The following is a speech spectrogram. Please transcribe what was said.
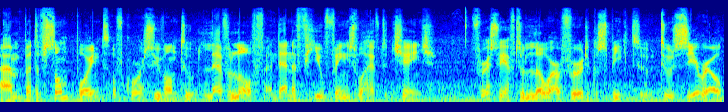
Um, but at some point, of course, we want to level off, and then a few things will have to change. First, we have to lower our vertical speed to, to zero,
